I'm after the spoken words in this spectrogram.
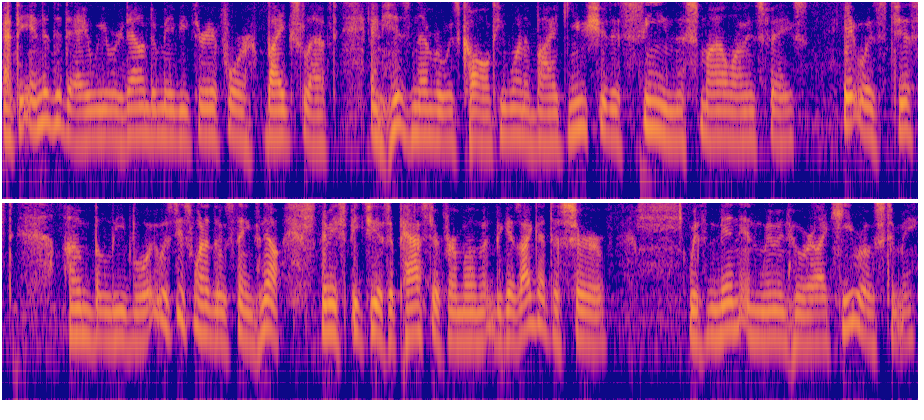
At the end of the day, we were down to maybe three or four bikes left, and his number was called. He won a bike. You should have seen the smile on his face. It was just unbelievable. It was just one of those things. Now, let me speak to you as a pastor for a moment because I got to serve with men and women who are like heroes to me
